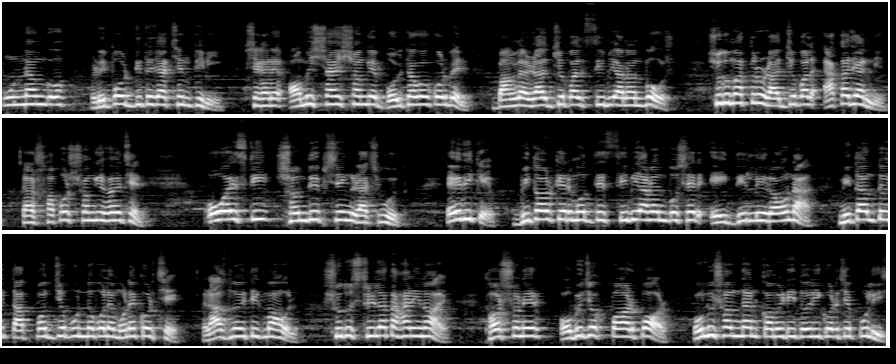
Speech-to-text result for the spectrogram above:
পূর্ণাঙ্গ রিপোর্ট দিতে যাচ্ছেন তিনি। সেখানে অমিত শাহের সঙ্গে বৈঠকও করবেন বাংলার রাজ্যপাল সিবি আনন্দ বোস। শুধুমাত্র রাজ্যপাল একা যাননি, তার সফর সঙ্গী হয়েছেন ওএসটি সন্দীপ সিং রাজপুত। এইদিকে বিতর্কের মধ্যে সিবি আনন্দ বোসের এই দিল্লি রওনা নিতান্তই তাৎপর্যপূর্ণ বলে মনে করছে রাজনৈতিক মহল। শুধু শ্রীলতাহানি নয় ধর্ষণের অভিযোগ পাওয়ার পর অনুসন্ধান কমিটি তৈরি করেছে পুলিশ।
